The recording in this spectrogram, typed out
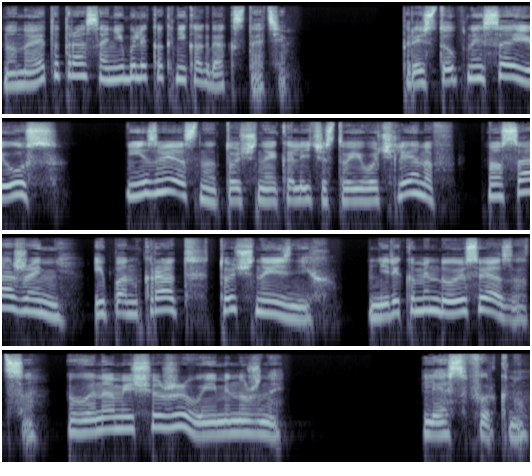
Но на этот раз они были как никогда кстати. «Преступный союз. Неизвестно точное количество его членов, но Сажень и Панкрат точно из них. Не рекомендую связываться. Вы нам еще живыми нужны». Лес фыркнул.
